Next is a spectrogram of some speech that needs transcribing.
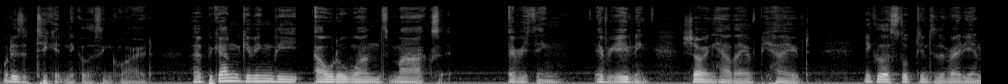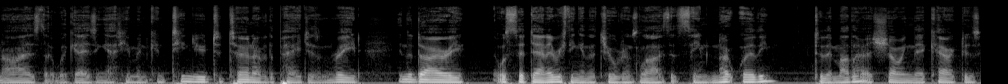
What is a ticket? Nicholas inquired. I have begun giving the elder ones marks everything every evening, showing how they have behaved. Nicholas looked into the radiant eyes that were gazing at him and continued to turn over the pages and read. In the diary it was set down everything in the children's lives that seemed noteworthy to their mother as showing their characters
